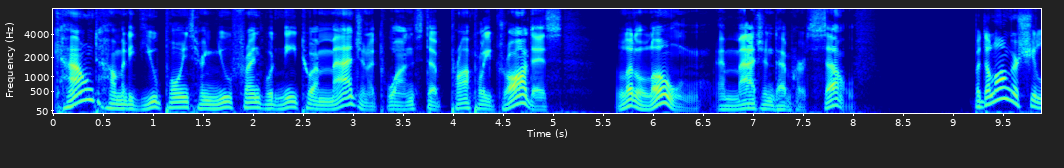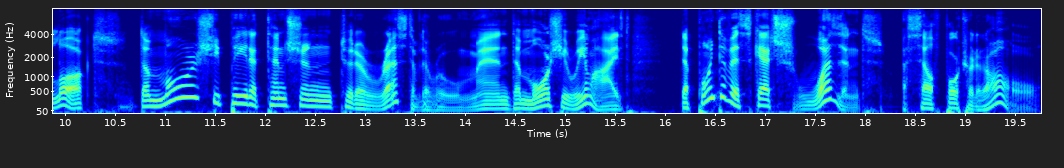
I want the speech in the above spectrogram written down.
count how many viewpoints her new friend would need to imagine at once to properly draw this, let alone imagine them herself. But the longer she looked, the more she paid attention to the rest of the room, and the more she realized the point of his sketch wasn't a self-portrait at all.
